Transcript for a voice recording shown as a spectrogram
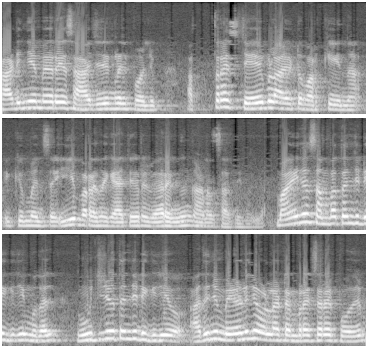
കാഠിന്യമേറിയ സാഹചര്യങ്ങളിൽ പോലും അത്ര സ്റ്റേബിൾ ആയിട്ട് വർക്ക് ചെയ്യുന്ന എക്യുപ്മെന്റ്സ് ഈ പറയുന്ന കാറ്റഗറി വേറെ എങ്ങും കാണാൻ സാധ്യമല്ല. മൈനസ് അമ്പത്തഞ്ച് ഡിഗ്രി മുതൽ നൂറ്റി ഇരുപത്തഞ്ച് ഡിഗ്രിയോ അതിന് മേളിലോ ഉള്ള ടെമ്പറേച്ചറിൽ പോലും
